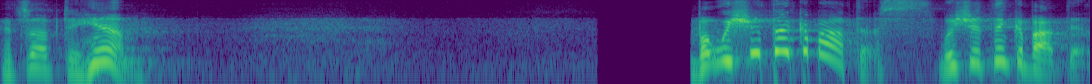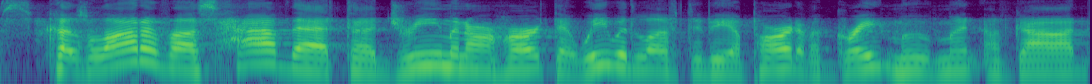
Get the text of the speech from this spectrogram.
It's up to Him. But we should think about this. We should think about this because a lot of us have that uh, dream in our heart that we would love to be a part of a great movement of God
